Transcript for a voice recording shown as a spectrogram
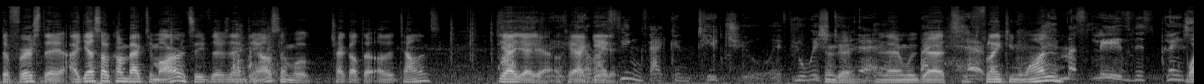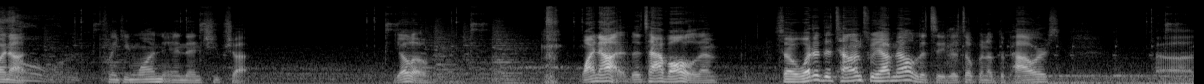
the first day. I guess I'll come back tomorrow and see if there's anything else, and we'll check out the other talents. Yeah, yeah, yeah. Okay, I get it. Things I can teach you if you wish Okay, and then we got flanking one, must leave this place Why not? flanking one, and then cheap shot. Yellow. Why not? Let's have all of them. So what are the talents we have now? Let's see. Let's open up the powers. Uh,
